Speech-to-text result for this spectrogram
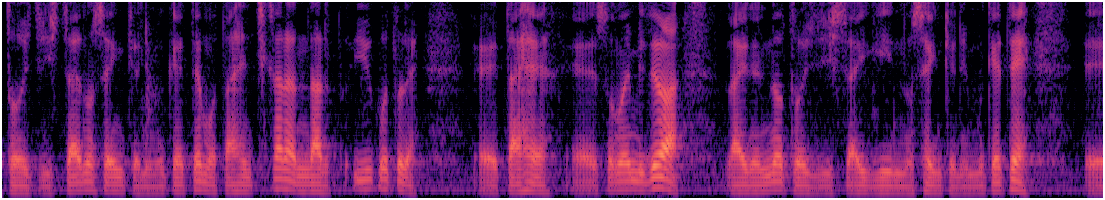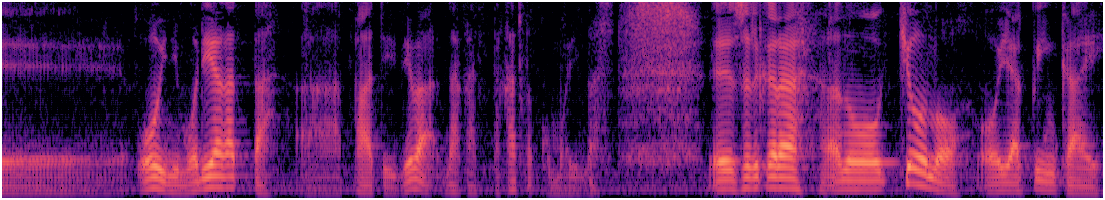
統一自治体の選挙に向けても大変力になるということで、大変その意味では、来年の統一自治体議員の選挙に向けて、えー、大いに盛り上がったパーティーではなかったかと思います。それからあの今日の役員会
